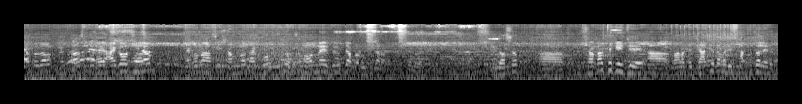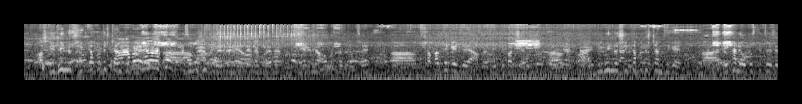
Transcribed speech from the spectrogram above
ছাত্রদল আগেও ছিলাম এখনও আছি, সামনেও থাকব। অন্যায়ের বিরুদ্ধে আমরা রুখে দাঁড়াবো। দর্শক সকাল থেকেই যে বাংলাদেশ জাতীয়তাবাদী ছাত্র দলের বিভিন্ন শিক্ষা প্রতিষ্ঠান থেকে অবস্থান করছে সকাল থেকে যে আমরা দেখতে পাচ্ছি বিভিন্ন শিক্ষা প্রতিষ্ঠান থেকে এখানে উপস্থিত হয়েছে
